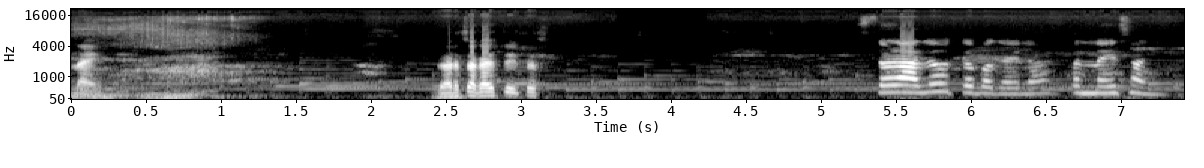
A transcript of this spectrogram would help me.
नाही. घरचा काय स्टेटस स्थळ आलं होतं बघायला पण नाही सांगितलं.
